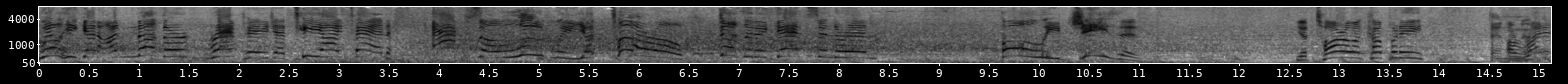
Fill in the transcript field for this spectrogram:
Will he get another rampage at TI-10? Absolutely! Yatoro does it again, Cinderin! Holy Jesus! Yatoro and company Then, All right.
